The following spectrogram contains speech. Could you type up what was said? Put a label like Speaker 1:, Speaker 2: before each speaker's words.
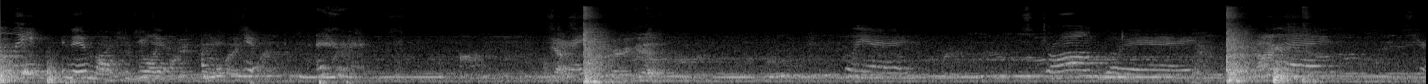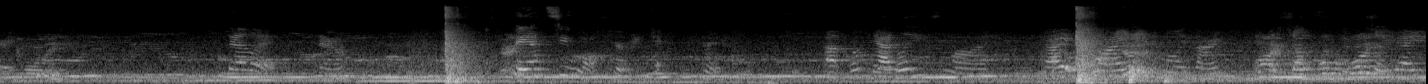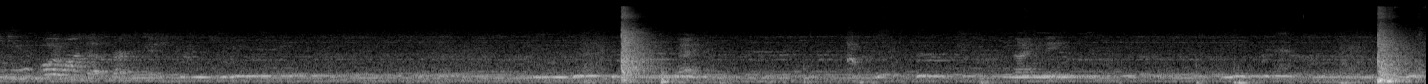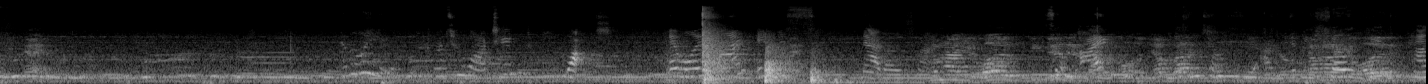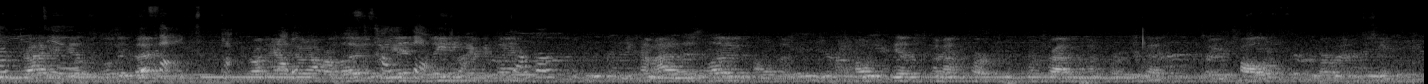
Speaker 1: Wait, and
Speaker 2: then?
Speaker 1: Did
Speaker 2: you get you watching? Watch. Emily's mine. Amy's Natalie's mine.
Speaker 1: Come out of your load. You do
Speaker 2: So
Speaker 1: this
Speaker 2: I-
Speaker 1: on on the jump back.
Speaker 2: To. I'm going to show
Speaker 1: out of your
Speaker 2: you how you
Speaker 1: Drive your hips a
Speaker 2: do
Speaker 1: little bit
Speaker 2: the
Speaker 1: back.
Speaker 2: thing. Okay.
Speaker 1: Right now,
Speaker 2: Ready?
Speaker 1: coming out of our load,
Speaker 2: This is how you feel.
Speaker 1: leading
Speaker 2: Don't
Speaker 1: everything.
Speaker 2: go.
Speaker 1: You come out of this load, I want the, I want your hips to come out first. Don't try to come out first, okay? So you're taller, first, sooner.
